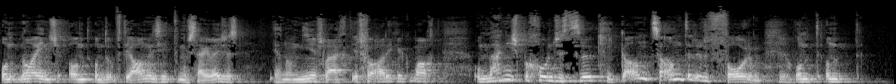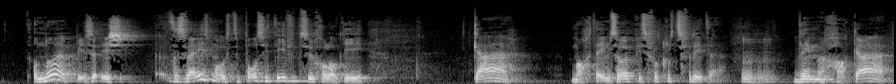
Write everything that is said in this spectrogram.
Und, noch eins, und, und auf der anderen Seite musst du sagen, weißt du, ich habe noch nie schlechte Erfahrungen gemacht. Und manchmal bekommst du es zurück in ganz anderer Form. Mhm. Und, und, und noch etwas, ist, das weiss man aus der positiven Psychologie, geben macht einem so etwas von zufrieden. Mhm. Wenn man kann geben.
